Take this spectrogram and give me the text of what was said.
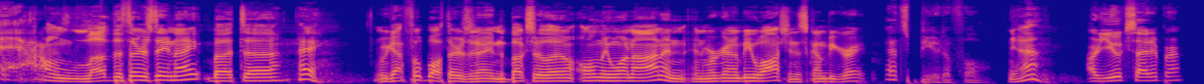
I don't love the Thursday night, but uh, hey, we got football Thursday night, and the Bucks are the only one on, and, and we're going to be watching. It's going to be great. That's beautiful. Yeah. Are you excited, Bram?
